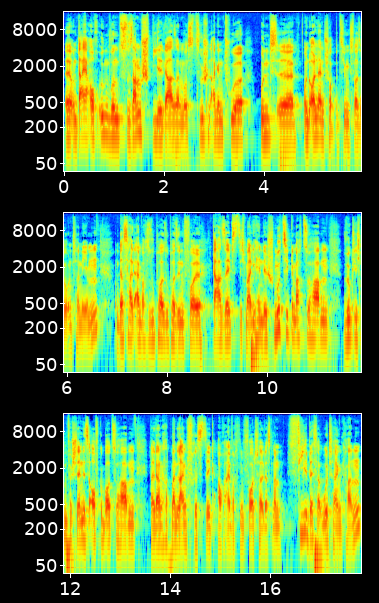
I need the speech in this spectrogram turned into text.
äh, und da ja auch irgendwo ein Zusammenspiel da sein muss zwischen Agentur und, äh, und Online-Shop beziehungsweise Unternehmen. Und das ist halt einfach super, super sinnvoll, da selbst sich mal die Hände schmutzig gemacht zu haben, wirklich ein Verständnis aufgebaut zu haben, weil dann hat man langfristig auch einfach den Vorteil, dass man viel besser urteilen kann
